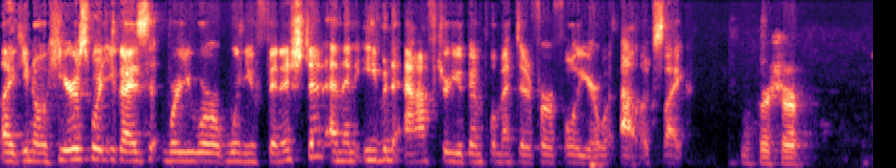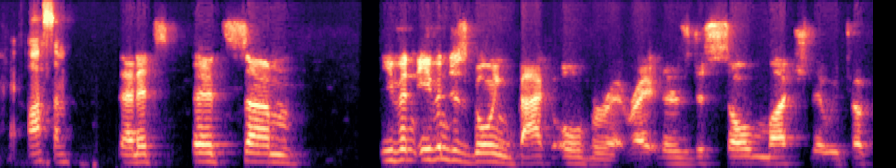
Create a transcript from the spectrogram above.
Like you know, here's what you guys where you were when you finished it, and then even after you've implemented it for a full year, what that looks like. For sure. Okay, awesome. and it's it's um even even just going back over it right there's just so much that we took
